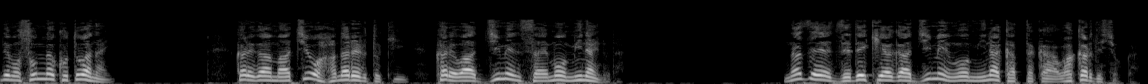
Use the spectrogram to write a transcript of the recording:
でもそんなことはない。彼が町を離れるとき、彼は地面さえも見ないのだ。なぜゼデキアが地面を見なかったかわかるでしょうか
